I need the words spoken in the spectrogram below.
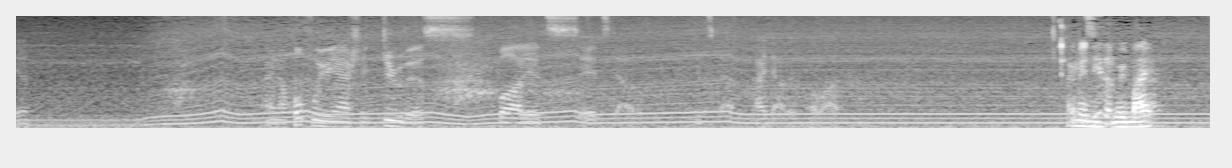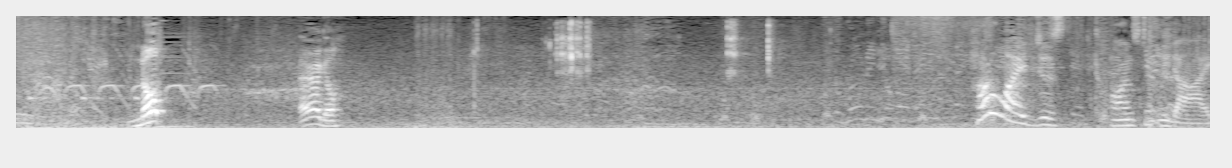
Yeah. I know. Hopefully, we can actually do this, but it's it's doubt. It's doubt. I doubt it a lot. I can mean, we might. Nope. There I go. How do I just constantly die?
